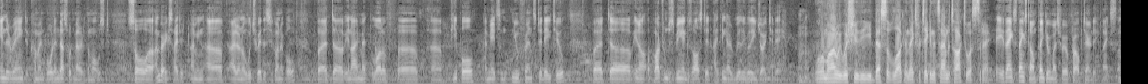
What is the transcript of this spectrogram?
in the rain to come and vote, and that's what mattered the most. So uh, I'm very excited. I mean, I don't know which way this is going to go, but you know I met a lot of people. I made some new friends today too. But you know, apart from just being exhausted, I think I really, really enjoyed today. Well, Amon, we wish you the best of luck, and thanks for taking the time to talk to us today. Hey, thanks, thanks, Tom. Thank you very much for the opportunity. Thanks.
